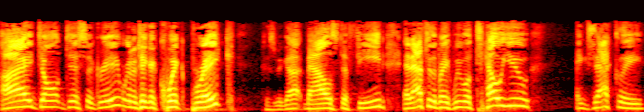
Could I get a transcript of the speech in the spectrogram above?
I don't disagree. We're going to take a quick break because we got mouths to feed. And after the break, we will tell you exactly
